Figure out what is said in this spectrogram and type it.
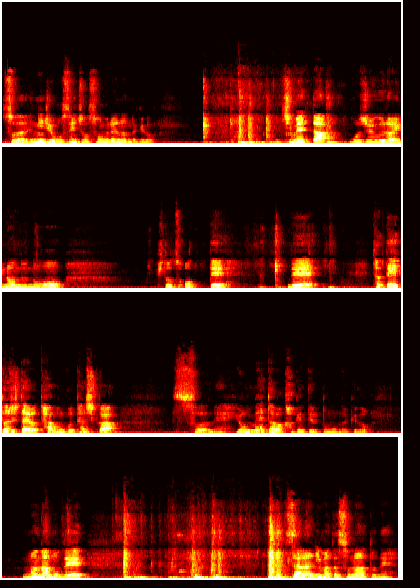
そうだね25センチのそんぐらいなんだけど1メーター50ぐらいの布を一つ折ってで縦糸自体は多分これ確かそうだね4メーターはかけてると思うんだけど。まあなのでさらにまたその後ね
